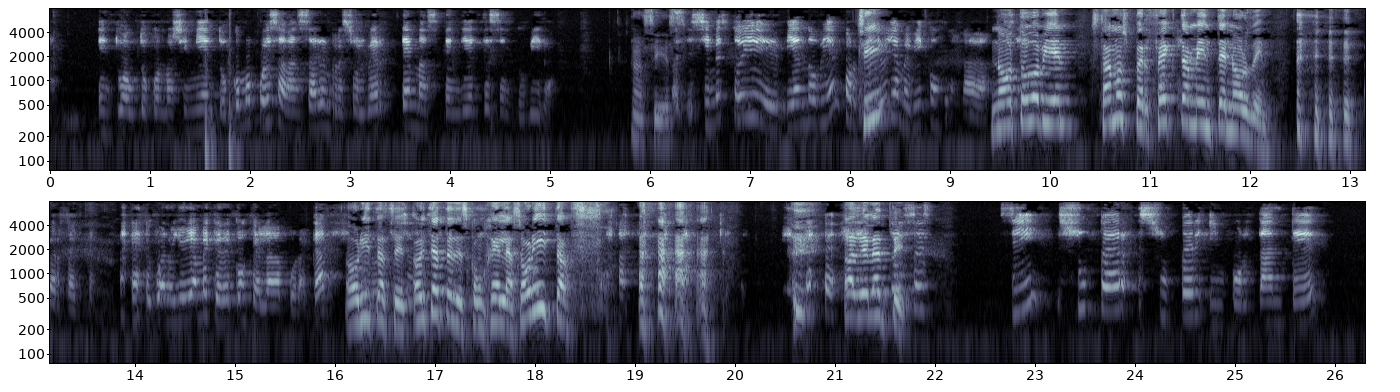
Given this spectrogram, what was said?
en tu autoconocimiento? ¿Cómo puedes avanzar en resolver temas pendientes en tu vida? Así es. Sí me estoy viendo bien porque yo ya me vi congelada. No, todo bien. Estamos perfectamente en orden. Perfecto. bueno, yo ya me quedé congelada por acá. Ahorita, ahorita te descongelas, ahorita. Adelante. Entonces, sí, súper, súper importante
